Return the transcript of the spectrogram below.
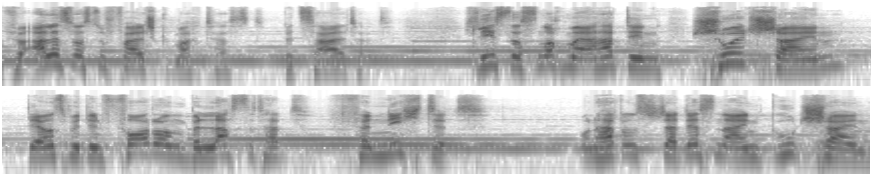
für alles, was du falsch gemacht hast, bezahlt hat. Ich lese das nochmal. Er hat den Schuldschein, der uns mit den Forderungen belastet hat, vernichtet und hat uns stattdessen einen Gutschein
